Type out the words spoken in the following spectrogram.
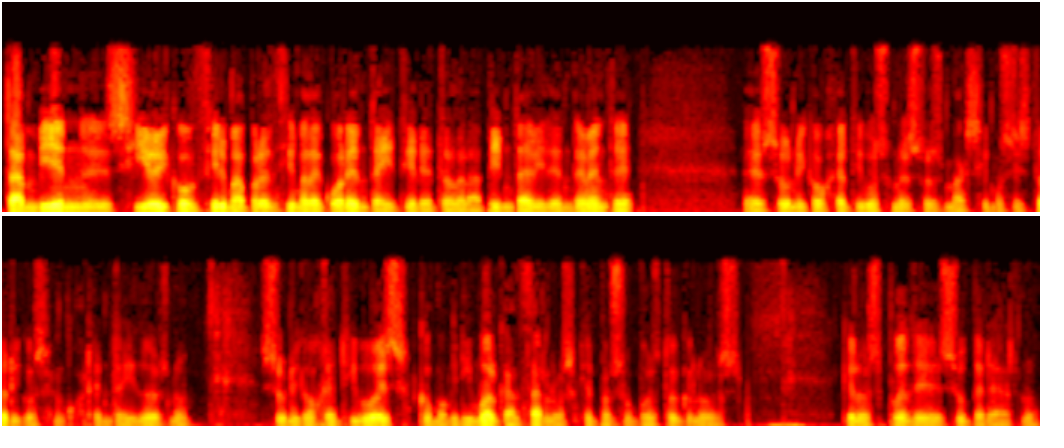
también, eh, si hoy confirma por encima de 40 y tiene toda la pinta, evidentemente, eh, su único objetivo son esos máximos históricos en 42, ¿no? Su único objetivo es, como mínimo, alcanzarlos, que por supuesto que los, que los puede superar, ¿no?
